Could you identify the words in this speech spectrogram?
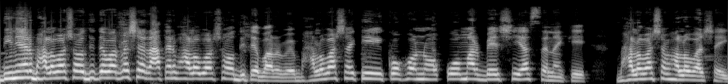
দিনের ভালোবাসাও দিতে পারবে সে রাতের ভালোবাসাও দিতে পারবে। ভালোবাসা কি কখনো কম আর বেশি আছে নাকি? ভালোবাসা ভালোবাসাই।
